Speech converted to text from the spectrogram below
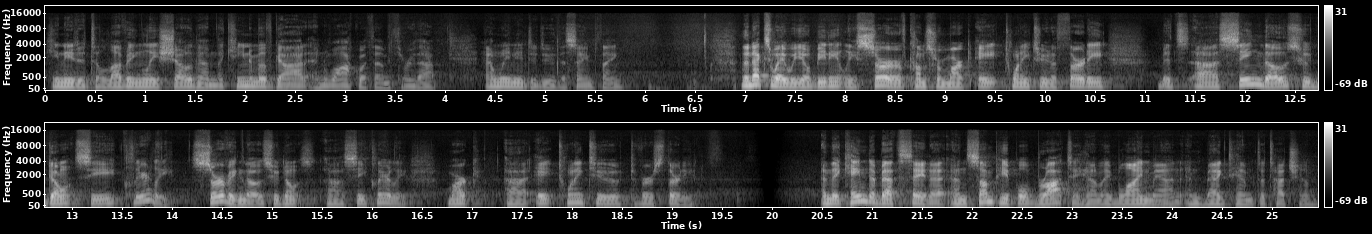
He needed to lovingly show them the kingdom of God and walk with them through that and we need to do the same thing. The next way we obediently serve comes from Mark 8 22 to 30. It's uh, seeing those who don't see clearly, serving those who don't uh, see clearly. Mark uh, 8 22 to verse 30. And they came to Bethsaida, and some people brought to him a blind man and begged him to touch him.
